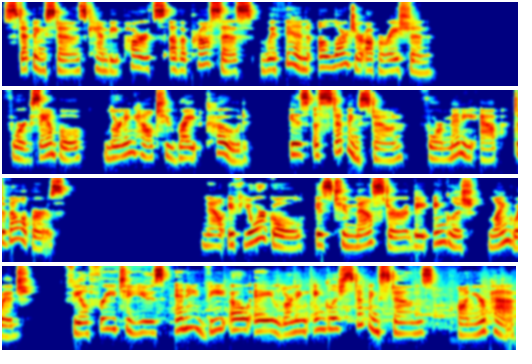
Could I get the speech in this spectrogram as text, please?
Stepping stones can be parts of a process within a larger operation. For example, learning how to write code is a stepping stone for many app developers. Now, if your goal is to master the English language, feel free to use any VOA Learning English stepping stones on your path.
